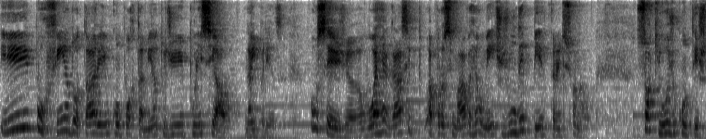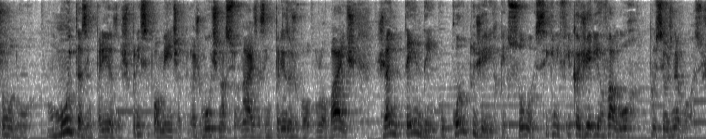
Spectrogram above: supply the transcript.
e, por fim, adotar aí o comportamento de policial na empresa. Ou seja, o RH se aproximava realmente de um DP tradicional. Só que hoje o contexto mudou. Muitas empresas, principalmente as multinacionais, as empresas globais, já entendem o quanto gerir pessoas significa gerir valor para os seus negócios.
